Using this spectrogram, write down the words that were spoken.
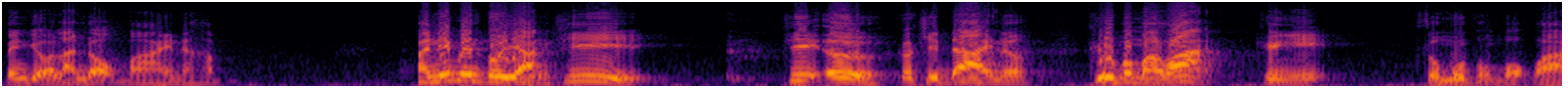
เป็นเกี่ยวกับร้านดอกไม้นะครับ อันนี้เป็นตัวอย่างที่ที่เออ ก็คิดได้เนอะคือประมาณว่าคืออย่างนี้ สมมุติผมบอกว่า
